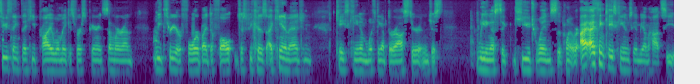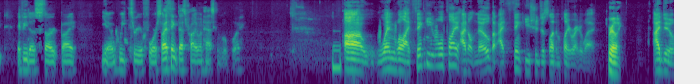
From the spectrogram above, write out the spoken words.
do think that he probably will make his first appearance somewhere around week three or four by default, just because I can't imagine Case Keenum lifting up the roster and just leading us to huge wins to the point where I, I think Case Keenum's going to be on the hot seat if he does start by, you know, week three or four. So I think that's probably when Haskins will play. Uh, when will I think he will play? I don't know, but I think you should just let him play right away. Really? I do.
